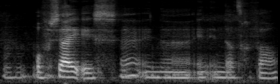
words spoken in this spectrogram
Mm-hmm. Of zij is, hè, in, uh, in, in dat geval.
